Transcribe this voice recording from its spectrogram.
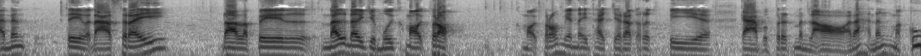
អានឹងទេវតាស្រីដល់ពេលនៅនៅជាមួយខ្មោចប្រុសខ្មោចប្រុសមានន័យថាចរិតរឹកពីការប្រព្រឹត្តមិនល្អណាអានឹងមកគូ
